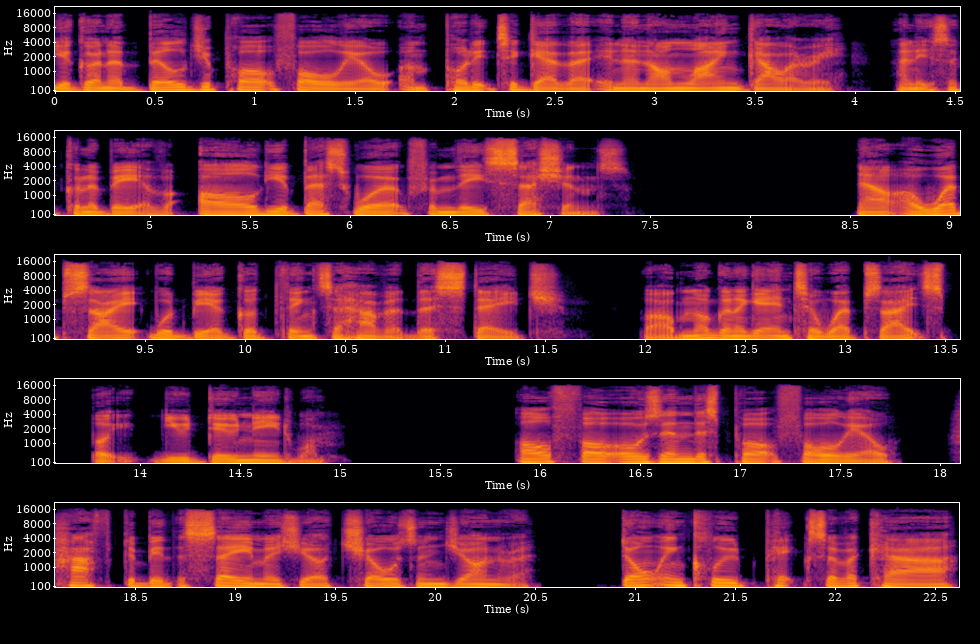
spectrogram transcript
you're going to build your portfolio and put it together in an online gallery, and it's going to be of all your best work from these sessions. Now, a website would be a good thing to have at this stage, but I'm not going to get into websites, but you do need one. All photos in this portfolio have to be the same as your chosen genre. Don't include pics of a car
